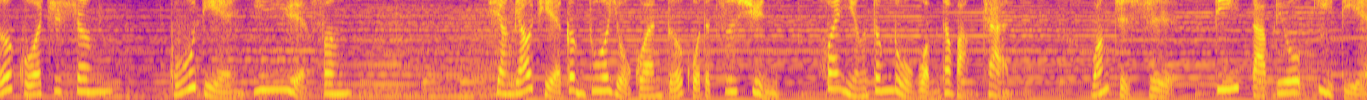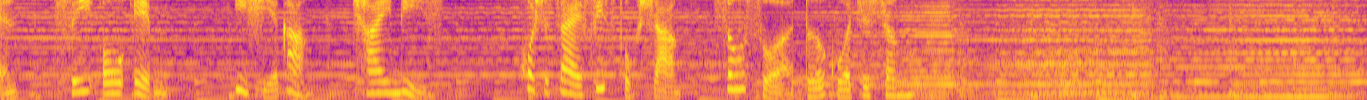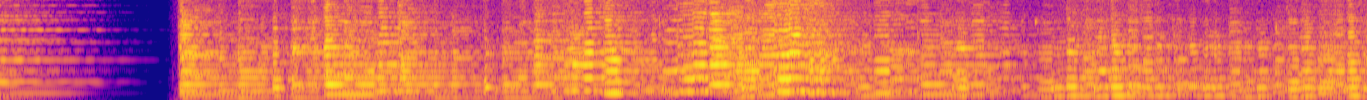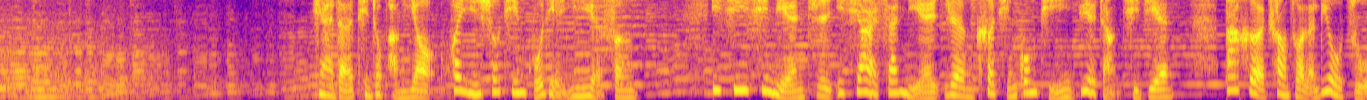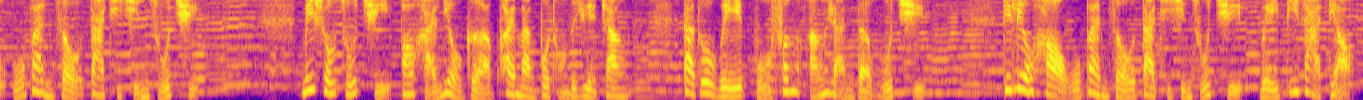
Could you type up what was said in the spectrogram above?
德国之声，古典音乐风。想了解更多有关德国的资讯，欢迎登录我们的网站，网址是 d w 一点 c o m 一斜杠 Chinese，或是在 Facebook 上搜索“德国之声”。的听众朋友，欢迎收听古典音乐风。一七一七年至一七二三年任客厅宫廷乐长期间，巴赫创作了六组无伴奏大提琴组曲，每首组曲包含六个快慢不同的乐章，大多为古风昂然的舞曲。第六号无伴奏大提琴组曲为 D 大调，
